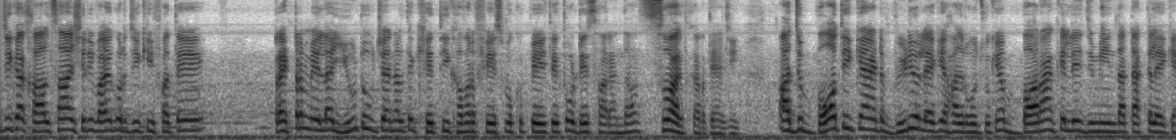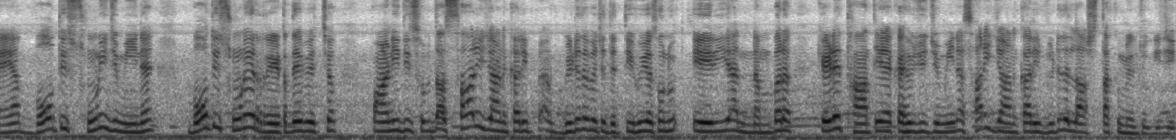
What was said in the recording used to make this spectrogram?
ਜੀ ਕਾ ਖਾਲਸਾ, ਸ੍ਰੀ ਵਾਹਿਗੁਰੂ ਜੀ ਕੀ ਫਤਿਹ। ਟਰੈਕਟਰ ਮੇਲਾ YouTube ਚੈਨਲ ਤੇ ਖੇਤੀ ਖਬਰ Facebook ਪੇਜ ਤੇ ਤੁਹਾਡੇ ਸਾਰਿਆਂ ਦਾ ਸਵਾਗਤ ਕਰਦੇ ਹਾਂ ਜੀ। ਅੱਜ ਬਹੁਤ ਹੀ ਘੈਂਟ ਵੀਡੀਓ ਲੈ ਕੇ ਹਾਜ਼ਰ ਹੋ ਚੁੱਕੇ ਹਾਂ। 12 ਕਿੱਲੇ ਜ਼ਮੀਨ ਦਾ ਟੱਕ ਲੈ ਕੇ ਆਏ ਹਾਂ। ਬਹੁਤ ਹੀ ਸੋਹਣੀ ਜ਼ਮੀਨ ਹੈ, ਬਹੁਤ ਹੀ ਸੋਹਣੇ ਰੇਟ ਦੇ ਵਿੱਚ ਪਾਣੀ ਦੀ ਸੁਵਿਧਾ ਸਾਰੀ ਜਾਣਕਾਰੀ ਵੀਡੀਓ ਦੇ ਵਿੱਚ ਦਿੱਤੀ ਹੋਈ ਹੈ। ਤੁਹਾਨੂੰ ਏਰੀਆ ਨੰਬਰ ਕਿਹੜੇ ਥਾਂ ਤੇ ਹੈ, ਕਿਹੋ ਜਿਹੀ ਜ਼ਮੀਨ ਹੈ, ਸਾਰੀ ਜਾਣਕਾਰੀ ਵੀਡੀਓ ਦੇ ਲਾਸਟ ਤੱਕ ਮਿਲ ਜੂਗੀ ਜੀ।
